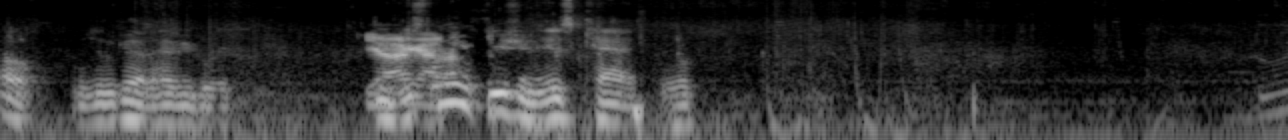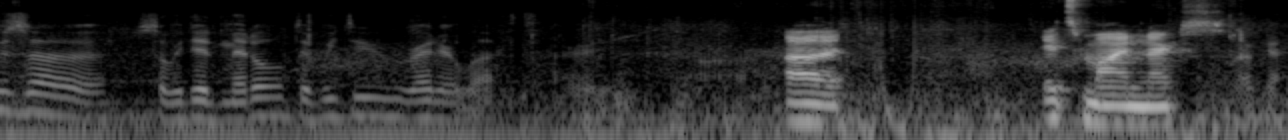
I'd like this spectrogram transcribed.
Oh, would you look at that heavy break? Yeah, Dude, I this got linear it. fusion is cash, bro. Who's uh? So we did middle. Did we do right or left already? Uh, it's mine next. Okay,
